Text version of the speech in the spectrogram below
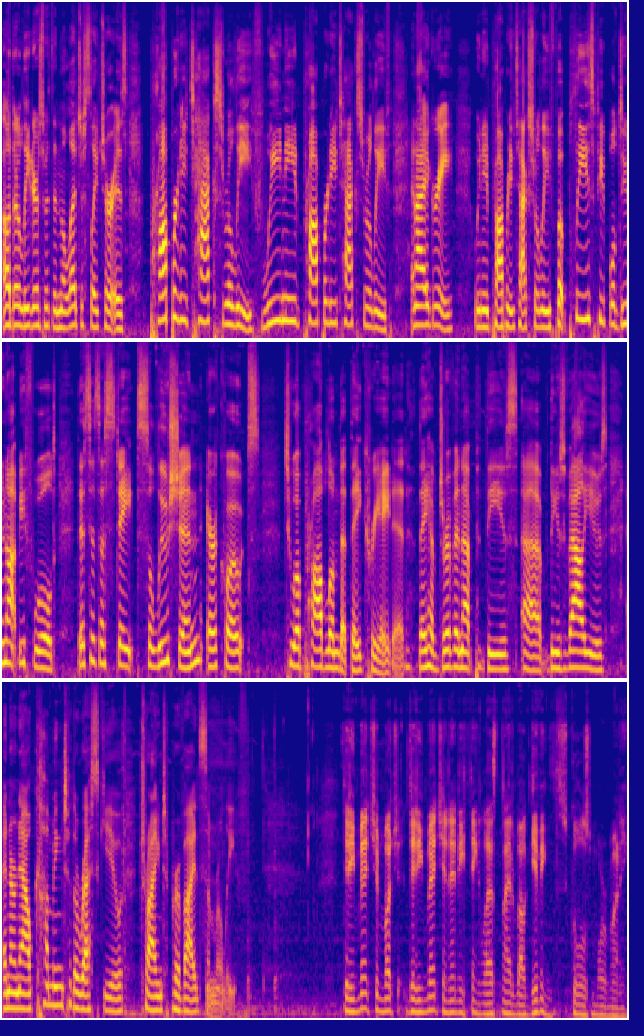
other leaders within the legislature is property tax relief. We need property tax relief. And I agree, we need property tax relief. But please, people, do not be fooled. This is a state solution, air quotes, to a problem that they created. They have driven up these uh, these values and are now coming to the rescue, trying to provide some relief. Did he mention much? Did he mention anything last night about giving schools more money?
